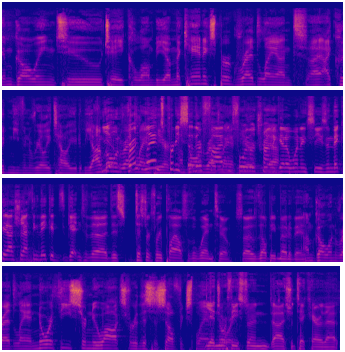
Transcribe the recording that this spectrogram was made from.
am going to take Columbia. Mechanicsburg, Redland. I, I couldn't even really tell you to be. I'm Yeah, going Redland Redland's here. pretty. I'm So they're five and four. They're trying yeah. to get a winning season. They could actually. I think they could get into the this District Three playoffs with a win too. So they'll be motivated. I'm going Redland. Northeastern, New Oxford. This is self-explanatory. Yeah, Northeastern uh, should take care of that.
